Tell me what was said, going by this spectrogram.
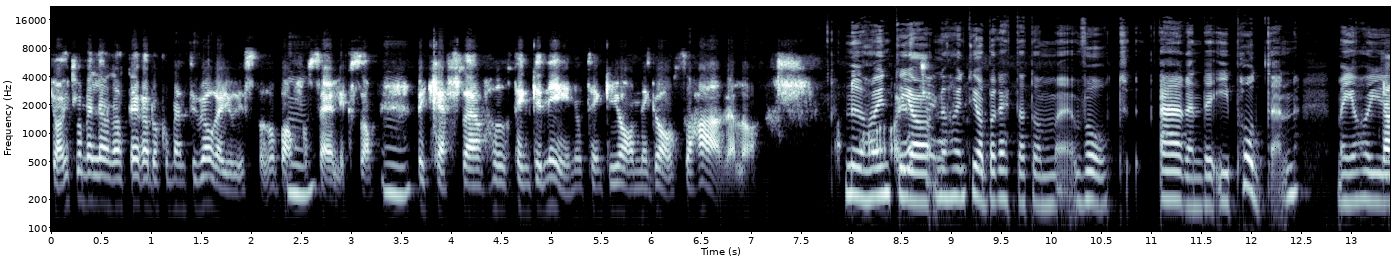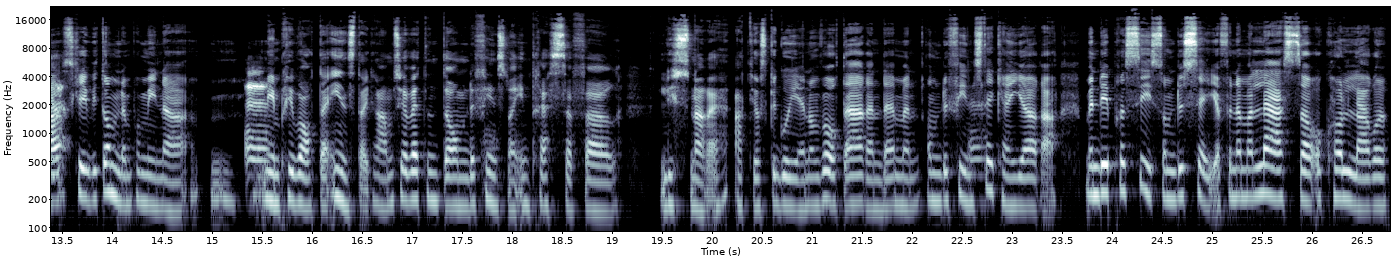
jag har ju till och med lämnat era dokument till våra jurister och bara Mm. för att se liksom, Mm. bekräfta hur tänker ni, nu tänker jag om ni går så här eller? Nu har inte Ja, jag nu har inte jag berättat om eh, vårt ärende i podden. Men jag har ju Nej. skrivit om den på mina, mm, min privata Instagram. Så jag vet inte om det finns något intresse för lyssnare att jag ska gå igenom vårt ärende. Men om det finns det kan jag göra. Men det är precis som du säger. För när man läser och kollar och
